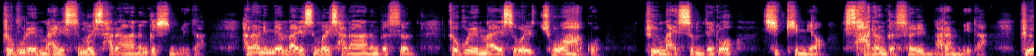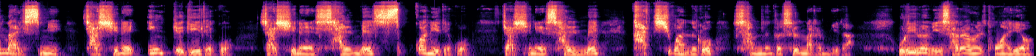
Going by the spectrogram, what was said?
그분의 말씀을 사랑하는 것입니다. 하나님의 말씀을 사랑하는 것은 그분의 말씀을 좋아하고 그 말씀대로 지키며 사는 것을 말합니다. 그 말씀이 자신의 인격이 되고 자신의 삶의 습관이 되고 자신의 삶의 가치관으로 삼는 것을 말합니다. 우리는 이 사랑을 통하여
